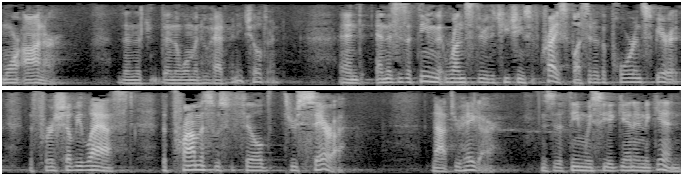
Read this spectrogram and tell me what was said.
more honor than the, than the woman who had many children. And, and this is a theme that runs through the teachings of Christ. Blessed are the poor in spirit. The first shall be last. The promise was fulfilled through Sarah, not through Hagar. This is a theme we see again and again.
